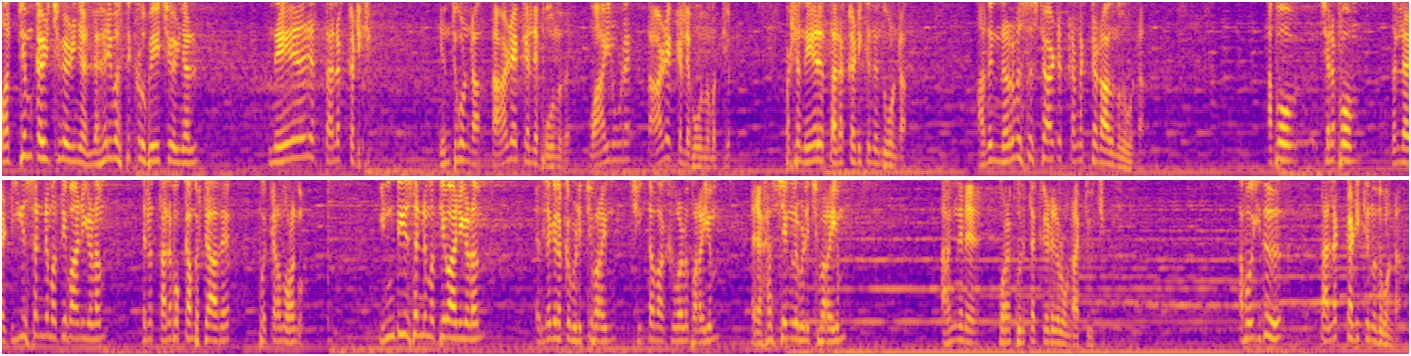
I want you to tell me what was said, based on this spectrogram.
മദ്യം കഴിച്ചു കഴിഞ്ഞാൽ ലഹരി വസ്തുക്കൾ ഉപയോഗിച്ച് കഴിഞ്ഞാൽ നേരെ തലക്കടിക്കും. എന്തുകൊണ്ടാണ് താഴേക്കല്ലേ പോകുന്നത്. വായിലൂടെ താഴേക്കല്ലേ പോകുന്ന മദ്യം. പക്ഷെ നേരെ തലക്കടിക്കുന്ന എന്തുകൊണ്ടാണ് അത് നെർവസ് സിസ്റ്റമായിട്ട് കണക്റ്റഡ് ആകുന്നതുകൊണ്ടാണ് അപ്പോൾ ചിലപ്പോൾ നല്ല ഡീസന്റ് മദ്യപാനികളും ഇതിനെ തലപൊക്കാൻ പറ്റാതെ പോയി കിടന്നുറങ്ങും. ഇൻഡീസന്റ് മദ്യപാനികളും എന്തെങ്കിലുമൊക്കെ വിളിച്ചു പറയും ചീത്ത വാക്കുകൾ പറയും രഹസ്യങ്ങൾ വിളിച്ചു പറയും. അങ്ങനെ കുറേ കുരുത്തക്കേടുകൾ ഉണ്ടാക്കി വയ്ക്കും. അപ്പോൾ ഇത് തലക്കടിക്കുന്നത് കൊണ്ടാണ്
